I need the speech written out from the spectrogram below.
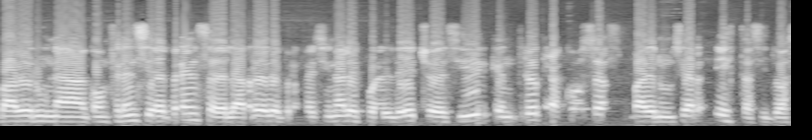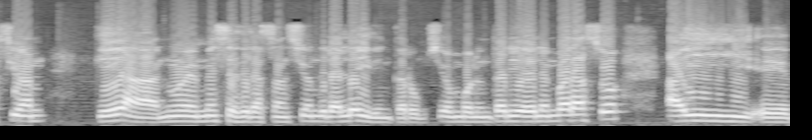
va a haber una conferencia de prensa de la red de profesionales por el derecho a decidir, que entre otras cosas va a denunciar esta situación, que a nueve meses de la sanción de la ley de interrupción voluntaria del embarazo hay eh,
